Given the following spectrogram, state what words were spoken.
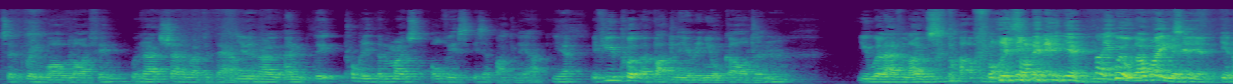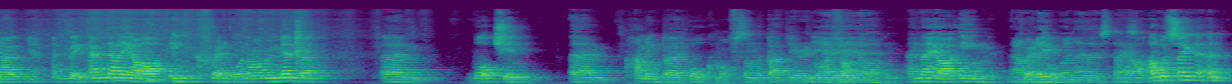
to bring wildlife in without a shadow of a doubt. Yeah. You know, and the, probably the most obvious is a buddleia. Yeah. If you put a buddleia in your garden, Mm. you will have loads of butterflies on it. yeah. No, you will. Bees, yeah, yeah. You know, Yeah. and be, and they are incredible. And I remember um, watching um, hummingbird hawk moths on the buddleia in my front yeah. garden, and they are incredible. Aren't they, those They are. I would say that an,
